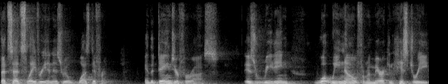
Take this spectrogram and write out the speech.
That said, slavery in Israel was different. And the danger for us is reading what we know from American history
